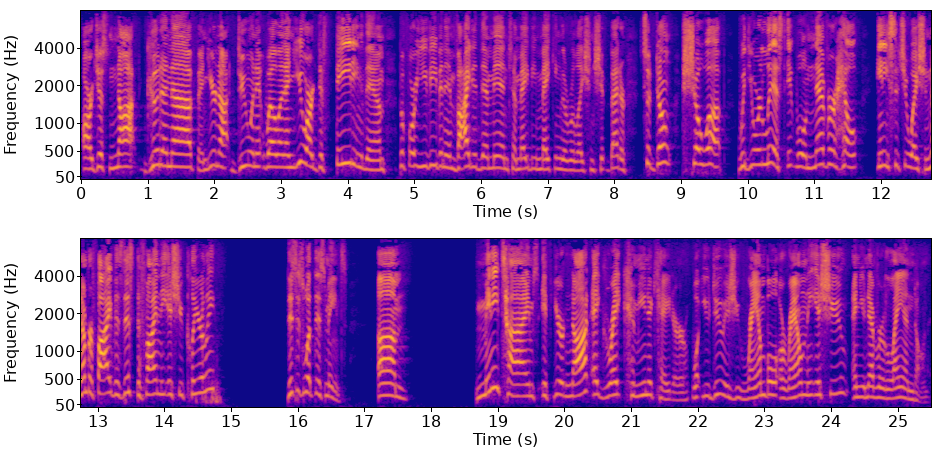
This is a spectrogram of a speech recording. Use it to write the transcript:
are just not good enough and you're not doing it well, and, and you are defeating them before you've even invited them in to maybe making the relationship better. So don't show up with your list. It will never help any situation. Number five is this define the issue clearly. This is what this means. Um, Many times, if you're not a great communicator, what you do is you ramble around the issue and you never land on it.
